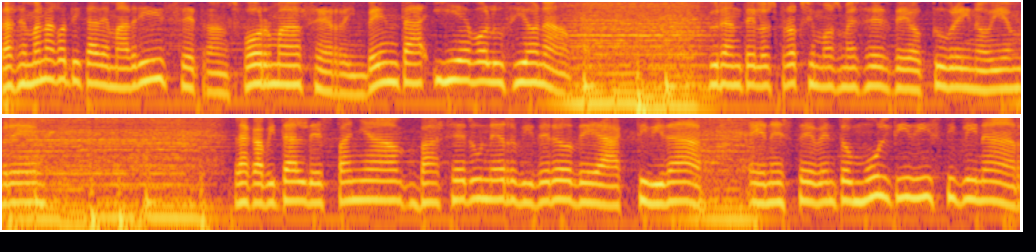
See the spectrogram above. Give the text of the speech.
La Semana Gótica de Madrid se transforma, se reinventa y evoluciona. Durante los próximos meses de octubre y noviembre, la capital de España va a ser un hervidero de actividad en este evento multidisciplinar.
